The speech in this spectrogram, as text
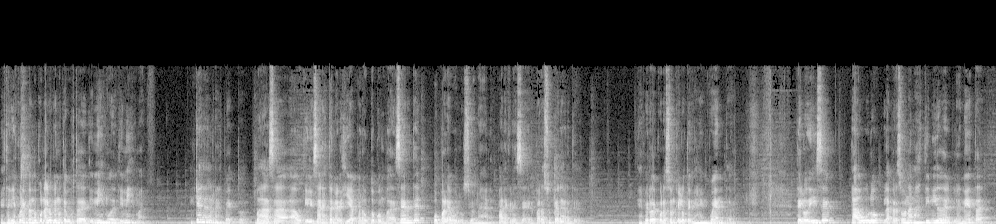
Estarías conectando con algo que no te gusta de ti mismo, de ti misma. ¿Qué harás al respecto? ¿Vas a, utilizar esta energía para autocompadecerte o para evolucionar, para crecer, para superarte? Espero de corazón que lo tengas en cuenta. Te lo dice Tauro, la persona más tímida del planeta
